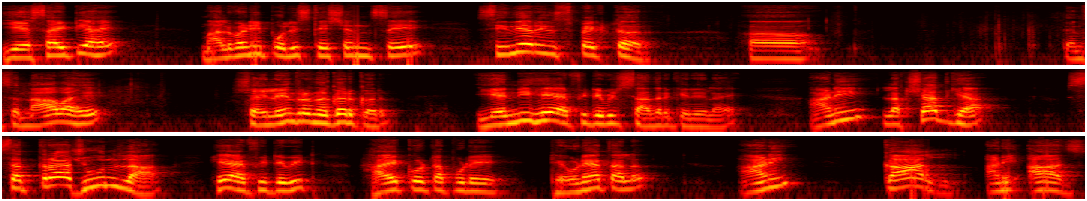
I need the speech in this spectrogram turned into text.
ही एस आय टी आहे. मालवणी पोलीस स्टेशनचे सिनियर इन्स्पेक्टर त्यांचं नाव आहे शैलेंद्र नगरकर. यांनी हे ॲफिडेव्हिट सादर केलेलं आहे. आणि लक्षात घ्या सतरा जूनला हे ॲफिडेव्हिट हायकोर्टापुढे ठेवण्यात आलं. आणि काल आणि आज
